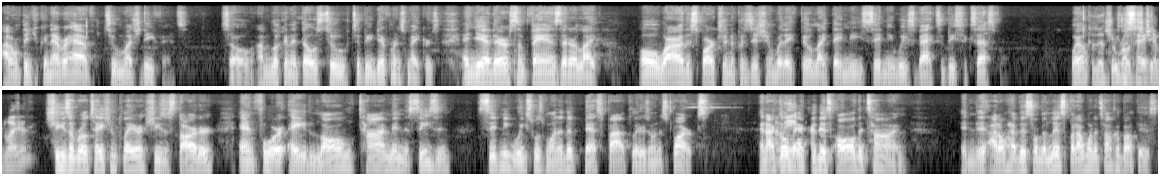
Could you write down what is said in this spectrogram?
I don't think you can ever have too much defense. So I'm looking at those two to be difference makers. And yeah, there are some fans that are like, oh, why are the Sparks in a position where they feel like they need Sydney Wiese back to be successful? Well, she's a rotation a, she, player. She's a rotation player. She's a starter, and for a long time in the season, Sydney Wiese was one of the best five players on the Sparks. And I, I go mean, back to this all the time, and th- I don't have this on the list, but I want to talk about this.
